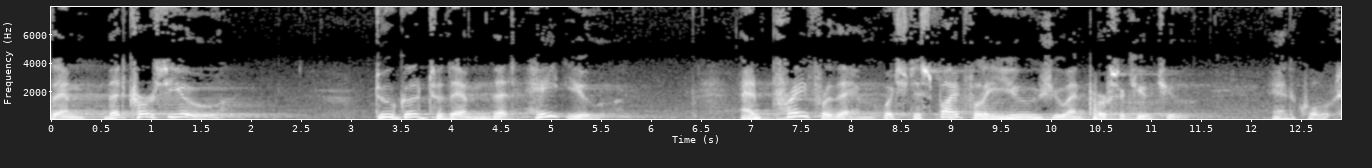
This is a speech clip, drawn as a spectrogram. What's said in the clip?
them that curse you. Do good to them that hate you. And pray for them which despitefully use you and persecute you. End quote.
